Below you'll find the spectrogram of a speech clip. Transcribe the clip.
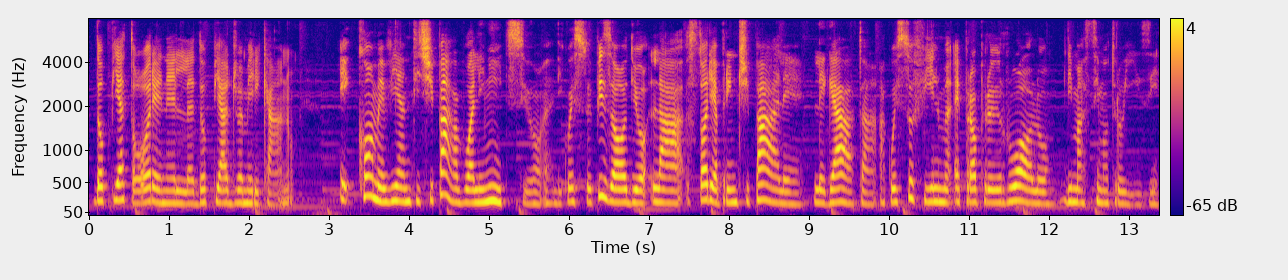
doppiatore nel doppiaggio americano. E come vi anticipavo all'inizio eh, di questo episodio, la storia principale legata a questo film è proprio il ruolo di Massimo Troisi,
